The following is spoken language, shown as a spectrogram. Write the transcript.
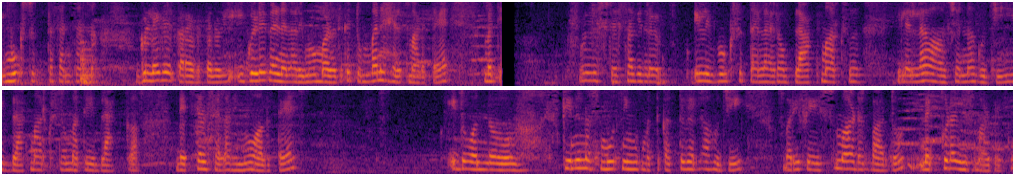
ಈ ಮೂಗು ಸುತ್ತ ಸಣ್ಣ ಸಣ್ಣ ಗುಳ್ಳೆಗಳ ಥರ ಇರುತ್ತೆ ನೋಡಿ. ಈ ಗುಳ್ಳೆಗಳನ್ನೆಲ್ಲ ರಿಮೂವ್ ಮಾಡೋದಕ್ಕೆ ತುಂಬಾ ಹೆಲ್ಪ್ ಮಾಡುತ್ತೆ. ಮತ್ತು ಫುಲ್ ಸ್ಟ್ರೆಸ್ ಆಗಿದ್ರೆ ಇಲ್ಲಿ ಮೂಗು ಸುತ್ತ ಎಲ್ಲ ಇರೋ ಬ್ಲ್ಯಾಕ್ ಮಾರ್ಕ್ಸ್ ಇಲ್ಲೆಲ್ಲ ಚೆನ್ನಾಗಿ ಉಜ್ಜಿ ಬ್ಲ್ಯಾಕ್ ಮಾರ್ಕ್ಸ್ ಮತ್ತು ಈ ಬ್ಲ್ಯಾಕ್ ಡೆಡ್ ಸೆಲ್ಸ್ ಎಲ್ಲ ರಿಮೂವ್ ಆಗುತ್ತೆ. ಇದು ಒಂದು ಸ್ಕಿನ್ನ ಸ್ಮೂತ್ನಿಂಗ್ ಮತ್ತು ಕತ್ತಿಗೆಲ್ಲ ಉಜ್ಜಿ ಬರೀ ಫೇಸ್ ಮಾಡಬಾರ್ದು ನೆಕ್ ಕೂಡ ಯೂಸ್ ಮಾಡಬೇಕು.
